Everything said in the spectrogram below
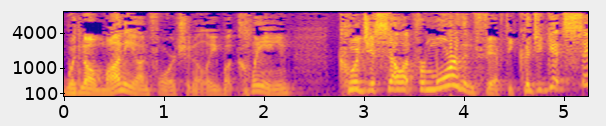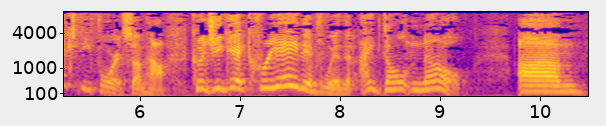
with no money, unfortunately, but clean. Could you sell it for more than 50? Could you get 60 for it somehow? Could you get creative with it? I don't know. Um,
